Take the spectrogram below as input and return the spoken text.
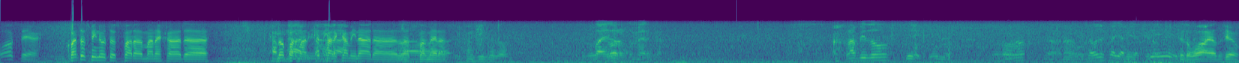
Walk there. ¿Cuántos minutos para manejar, uh, caminar, no para, Caminar, para caminar a uh, las palmeras? Tranquilo, dos. Playa de las Américas. Rápido. Sí, uno. Uno. No, no. It's a wild view.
